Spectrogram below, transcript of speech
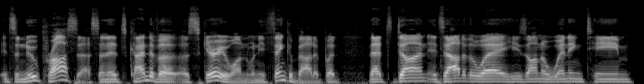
it's a new process and it's kind of a, a scary one when you think about it. But that's done. It's out of the way. He's on a winning team.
